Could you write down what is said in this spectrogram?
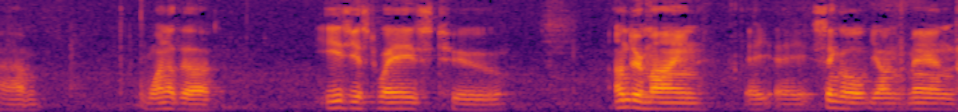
Um, one of the easiest ways to undermine a, a single young man's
